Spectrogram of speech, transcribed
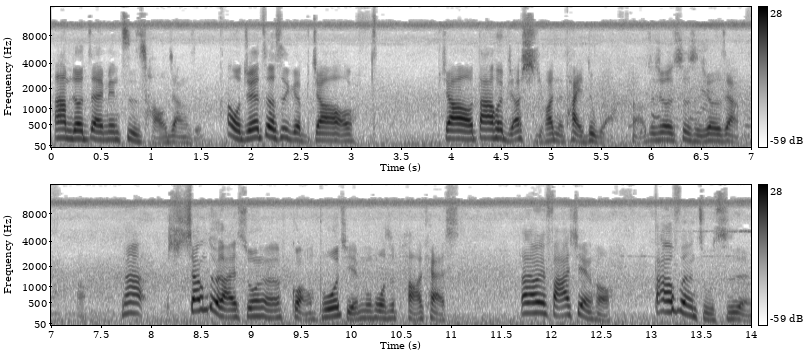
那他们就在那边自嘲这样子。那我觉得这是一个比较比较大家会比较喜欢的态度啦。啊，这就是事实就是这样。啊，那相对来说呢，广播节目或是 podcast，大家会发现哈。大部分的主持人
